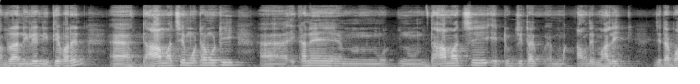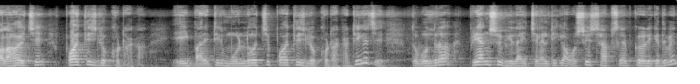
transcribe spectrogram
আপনারা নিলে নিতে পারেন। দাম আছে মোটামুটি এখানে দাম আছে এটুক যেটা আমাদের মালিক যেটা বলা হয়েছে, পঁয়ত্রিশ লক্ষ টাকা। এই বাড়িটির মূল্য হচ্ছে পঁয়ত্রিশ লক্ষ টাকা, ঠিক আছে? তো বন্ধুরা, প্রিয়াংশু ভিলা এই চ্যানেলটিকে অবশ্যই সাবস্ক্রাইব করে রেখে দেবেন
